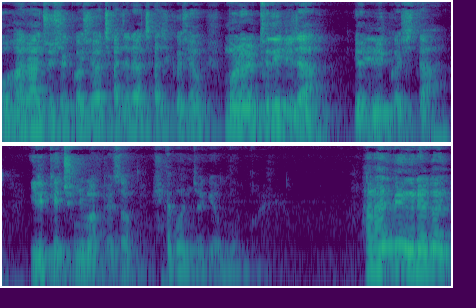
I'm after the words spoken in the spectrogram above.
구하라 주실 것이요 찾으라 찾을 것이요 문을 두드리라 열릴 것이다. 이렇게 주님 앞에서 해본 적이 없는 거예요. 하나님의 은혜가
